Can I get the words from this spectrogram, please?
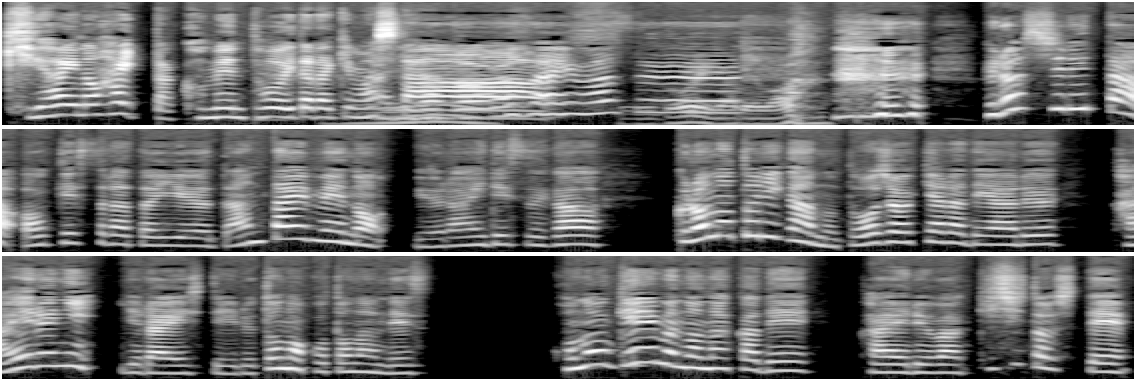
気合の入ったコメントをいただきましあた。りがとうございますすは。フロッシュリッターオーケストラという団体名の由来ですが、クロノトリガーの登場キャラであるカエルに由来しているとのことなんです。このゲームの中でカエルは騎士として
